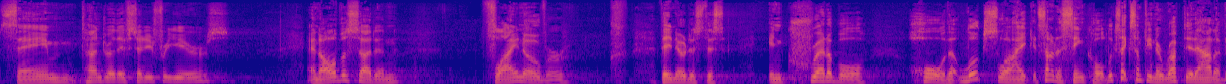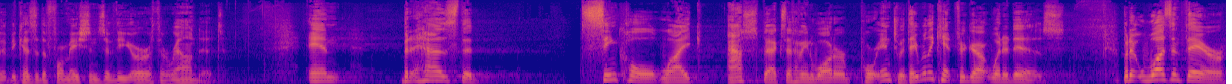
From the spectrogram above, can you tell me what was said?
same tundra they've studied for years, and all of a sudden, flying over, they noticed this incredible hole that looks like it's not a sinkhole, it looks like something erupted out of it because of the formations of the earth around it. And but it has the sinkhole like aspects of having water pour into it. They really can't figure out what it is. But it wasn't there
